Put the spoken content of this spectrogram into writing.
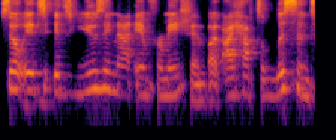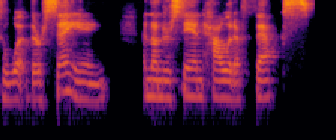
So mm-hmm. it's it's using that information, but I have to listen to what they're saying and understand how it affects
